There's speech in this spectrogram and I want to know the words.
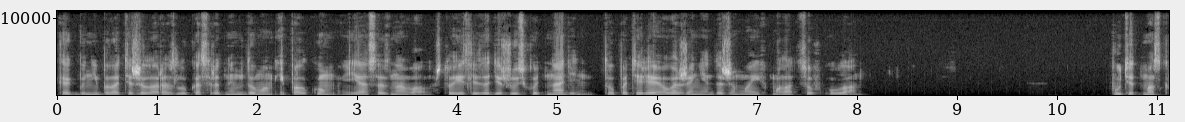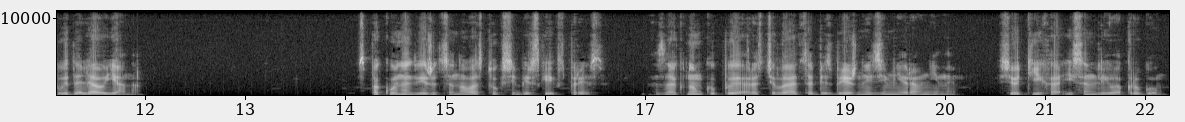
как бы ни была тяжела разлука с родным домом и полком, я осознавал, что если задержусь хоть на день, то потеряю уважение даже моих молодцов Улан. Путь от Москвы до Ляояна. Спокойно движется на восток Сибирский экспресс. За окном купе расстилаются безбрежные зимние равнины. Все тихо и сонливо кругом.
